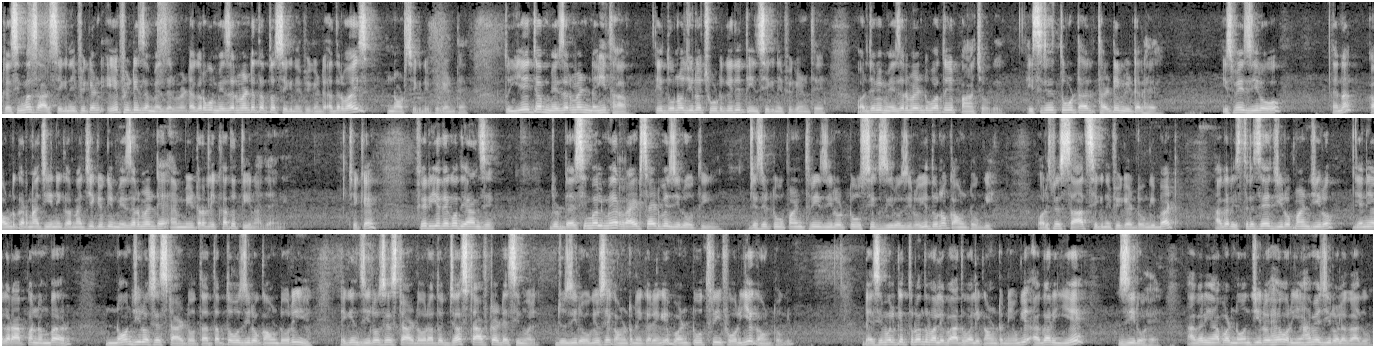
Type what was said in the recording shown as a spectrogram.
decimals are significant if it is a measurement अगर वो मेज़रमेंट है, तब तो सिग्निफिकेंट है अदरवाइज़ नॉट सिग्निफिकेंट है। तो ये जब मेज़रमेंट नहीं था तो ये दोनों ज़ीरो छूट गई थी, तीन सिग्निफिकेंट थे। और जब ये मेज़रमेंट हुआ तो ये पाँच हो गई। इसलिए टू थर्टी मीटर है। इसमें ज़ीरो है ना? काउंट करना चाहिए, नहीं करना चाहिए, क्योंकि मेज़रमेंट है एम मीटर लिखा तो तीन आ जाएँगे। ठीक है? फिर ये देखो ध्यान से, जो डेसिमल में राइट साइड पे ज़ीरो होती है, जैसे two point three zero two six zero zero ये दोनों काउंट होंगी, और इसमें सात सिग्निफिकेंट होंगी बट अगर इस तरह से ज़ीरो पॉइंट ज़ीरो यानी अगर आपका नंबर नॉन ज़ीरो से स्टार्ट होता, तब तो वो ज़ीरो काउंट हो रही है, लेकिन ज़ीरो से स्टार्ट हो रहा तो जस्ट आफ्टर डेसिमल जो ज़ीरो होगी, उसे काउंट नहीं करेंगे वन टू थ्री फोर ये काउंट होगी। डेसिमल के तुरंत वाली बात वाली काउंट नहीं होगी, अगर ये ज़ीरो है। अगर यहाँ पर नॉन ज़ीरो है और यहाँ मैं ज़ीरो लगा दूँ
